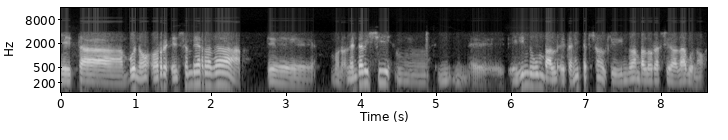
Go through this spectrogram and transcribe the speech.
Eta, bueno, hor, esan beharra da, e, bueno, lehen da bizi, mm, e, egin dugun, bal, eta ni personalki egin dugun balorazioa da, bueno,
